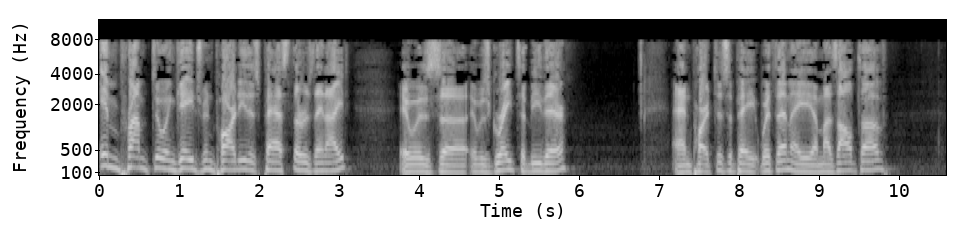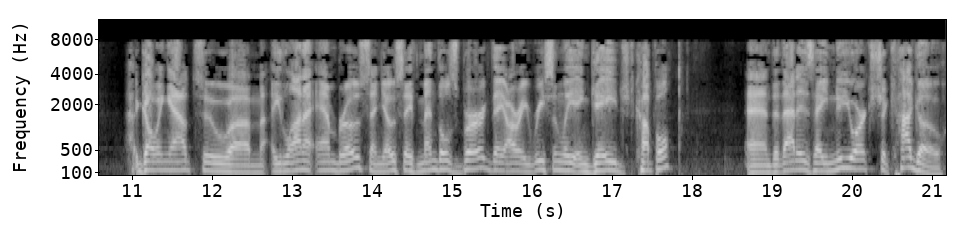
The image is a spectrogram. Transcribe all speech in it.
impromptu engagement party this past Thursday night. It was uh, it was great to be there and participate with them. A, a Mazal Tov going out to um, Ilana Ambrose and Yosef Mendelsberg. They are a recently engaged couple, and that is a New York Chicago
